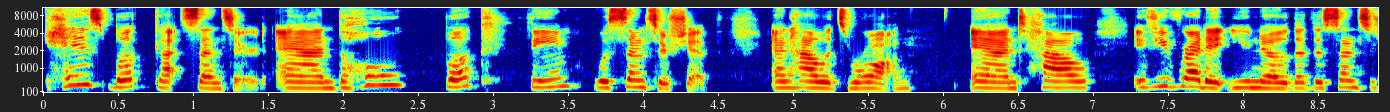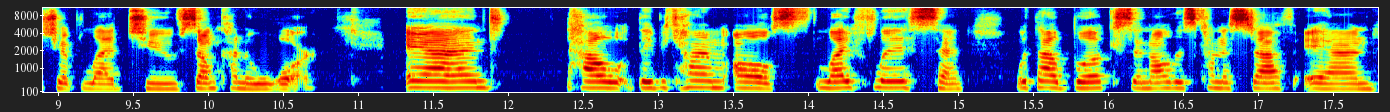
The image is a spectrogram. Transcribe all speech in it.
his book got censored, and the whole book theme was censorship and how it's wrong. And how, if you've read it, you know that the censorship led to some kind of war. And how they become all lifeless and without books and all this kind of stuff. And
